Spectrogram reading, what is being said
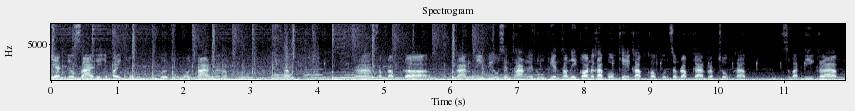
แยกเลี้ยวซ้ายที่จะไปทุ่งอำเภอทุ่งหัวช้างนะครับนี่ครับอ่าสำหรับก็การรีวิวเส้นทางให้ดูเพียงเท่านี้ก่อนนะครับ โอเคครับ ขอบคุณสำหรับการรับชมครับ สวัสดีครับ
